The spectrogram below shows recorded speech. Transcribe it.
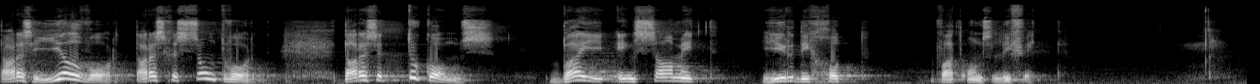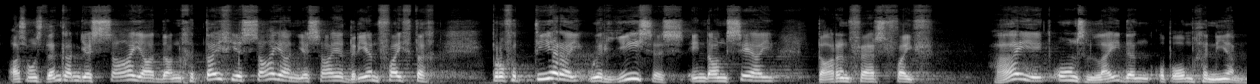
Daar is heel word, daar is gesond word. Daar is 'n toekoms by en saam met hierdie God wat ons liefhet. As ons dink aan Jesaja, dan getuig Jesaja in Jesaja 53 profeteer hy oor Jesus en dan sê hy daar in vers 5: Hy het ons lyding op hom geneem.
